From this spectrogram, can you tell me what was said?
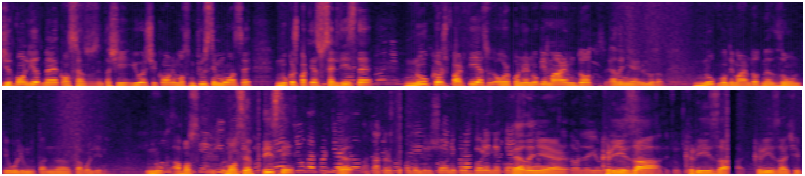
gjithmonë lidhet me konsensusin. Tash ju e shikoni mos më pyesni mua se nuk është partia socialiste, nuk është partia, por ne nuk i marrim dot edhe një herë, ju lutem. Nuk mund t'i marrim dot me dhunë t'i ulim në, në tavolinë. nuk a mos mos e prisni ata kërkojnë të ndryshoni përbërjen e komisionit edhe një herë kriza kriza kriza që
